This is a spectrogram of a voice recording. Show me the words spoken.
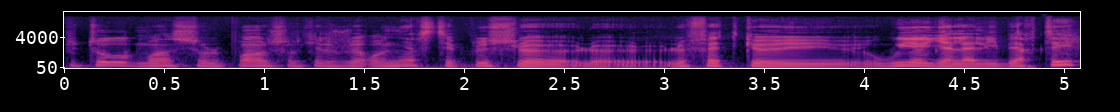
plutôt, moi, sur le point sur lequel je voulais revenir, c'était plus le, le- le fait que, oui, il y a la liberté,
